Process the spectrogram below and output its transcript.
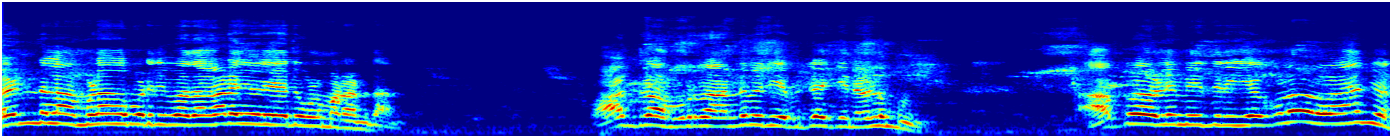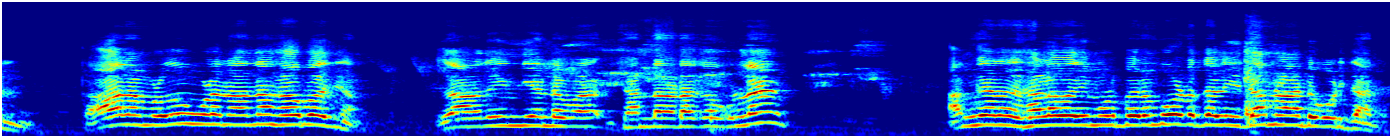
ரெண்டெல்லாம் முழங்கப்படுத்தி பார்த்தா கடையில் ஏற்றுக்கொள்ள மாட்டான் தான். வாட்ரா விடுறான்னு பெரிய பிரச்சனை எழும்பு அப்போ எழும்பி திரிக்கக்குள்ள நான் காலம் முழுக்க உங்களை நான் தான் காப்பாற்றினேன் இதாவது இந்தியன் சண்டை நடக்கக்குள்ள அங்கே இருந்த தளபதி மூணு பேரும் போட்ட தள்ளி தமிழ்நாட்டு கொடுத்தாங்க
